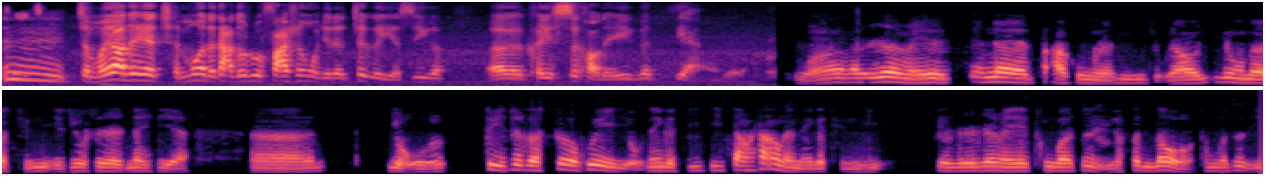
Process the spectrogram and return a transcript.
嗯，怎么样这些沉默的大多数发生？我觉得这个也是一个呃可以思考的一个点。我觉得，我认为现在打工人主要用的群体就是那些，呃，有对这个社会有那个积极向上的那个群体，就是认为通过自己的奋斗，通过自己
